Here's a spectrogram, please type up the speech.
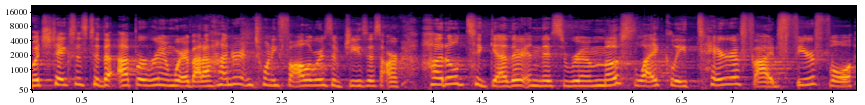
which takes us to the upper room where about 120 followers of Jesus are huddled together in this room, most likely terrified, fearful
